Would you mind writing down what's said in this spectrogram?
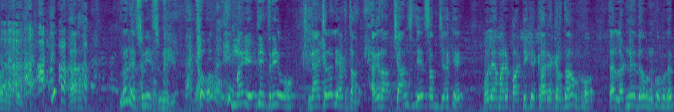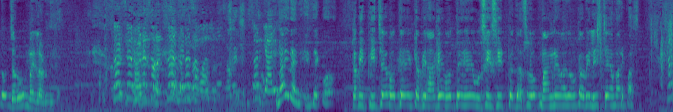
होने के हाँ। नहीं नहीं सुनिए सुनिए। तो मैं 83 हूँ। नेचुरली हटता हूँ। अगर आप चांस दे सब जगह बोले हमारे पार्टी के कार्यकर्ताओं को लड़ने दो उनको बोले तो ज़रूर मैं लड़ूँगा. सर सर मेरा सवाल सर मेरा सवाल। सर नहीं नहीं नहीं देखो कभी पीछे होते हैं कभी आगे होते हैं उसी सीट पे दस लोग मांगने वालों का भी लिस्ट है हमारे पास। Sir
